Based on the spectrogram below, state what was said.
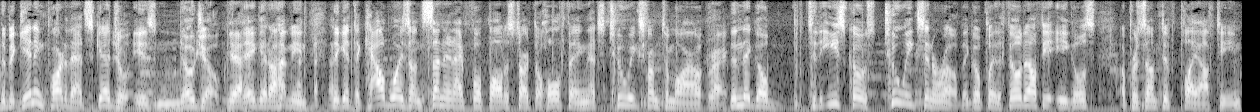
the beginning part of that schedule is no joke. Yeah. They get, I mean, they get the Cowboys on Sunday Night Football to start the whole thing. That's two weeks from tomorrow. Right. Then they go to the East Coast two weeks in a row. They go play the Philadelphia Eagles, a presumptive playoff team.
